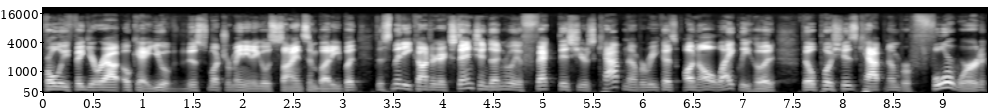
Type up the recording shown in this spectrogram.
fully figure out, okay, you have this much remaining to go sign somebody. But the Smitty contract extension doesn't really affect this year's cap number because, on all likelihood, they'll push his cap number forward.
